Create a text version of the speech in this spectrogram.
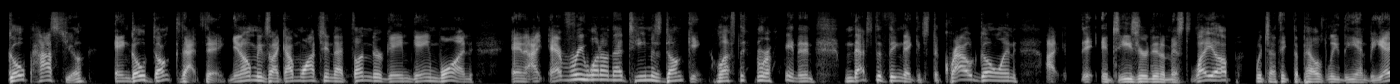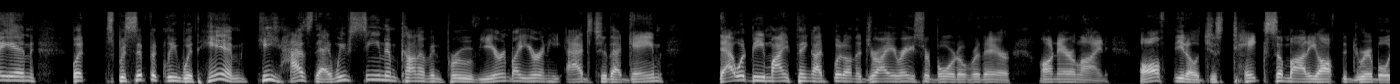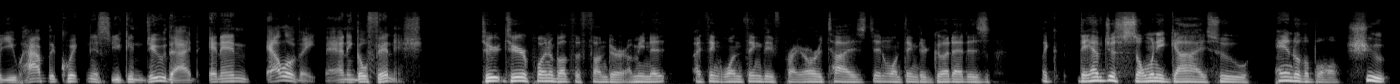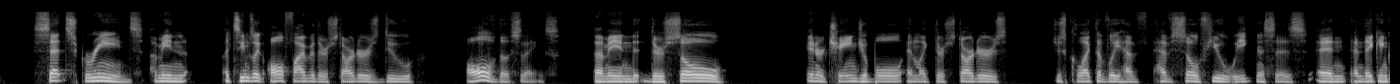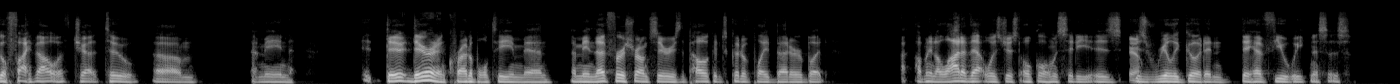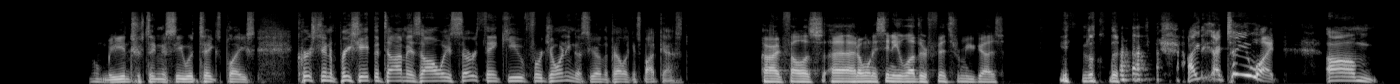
go past you and go dunk that thing. You know, it means like I'm watching that Thunder game, game one, and I everyone on that team is dunking left and right, and that's the thing that gets the crowd going. I, it's easier than a missed layup, which I think the Pels lead the NBA in. But specifically with him, he has that. We've seen him kind of improve year and by year, and he adds to that game. That would be my thing I'd put on the dry eraser board over there on airline. Off, you know, just take somebody off the dribble. You have the quickness, you can do that, and then elevate, man, and go finish. To to your point about the Thunder, I mean, it, I think one thing they've prioritized and one thing they're good at is like they have just so many guys who handle the ball, shoot, set screens. I mean, it seems like all five of their starters do all of those things. I mean, they're so interchangeable and like their starters just collectively have have so few weaknesses and and they can go five out with Chet too. Um, I mean, it, they're they're an incredible team, man. I mean, that first round series, the Pelicans could have played better, but I mean, a lot of that was just Oklahoma City is yeah. is really good and they have few weaknesses. It'll be interesting to see what takes place. Christian, appreciate the time as always, sir. Thank you for joining us here on the Pelicans podcast. All right, fellas. I don't want to see any leather fits from you guys. I, I tell you what, um,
